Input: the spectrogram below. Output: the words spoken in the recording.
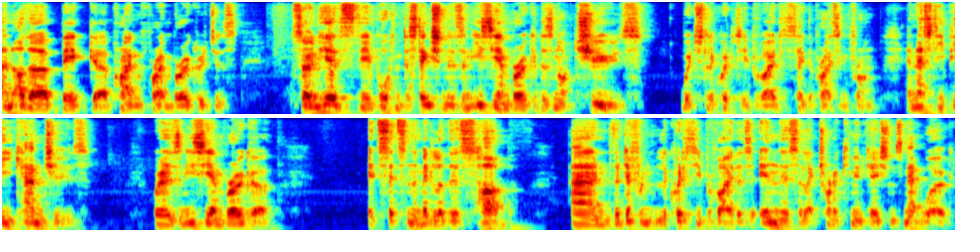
and other big uh, prime prime brokerages so and here's the important distinction is an ECN broker does not choose which liquidity provider to take the pricing from. An STP can choose. Whereas an ECN broker, it sits in the middle of this hub and the different liquidity providers in this electronic communications network,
